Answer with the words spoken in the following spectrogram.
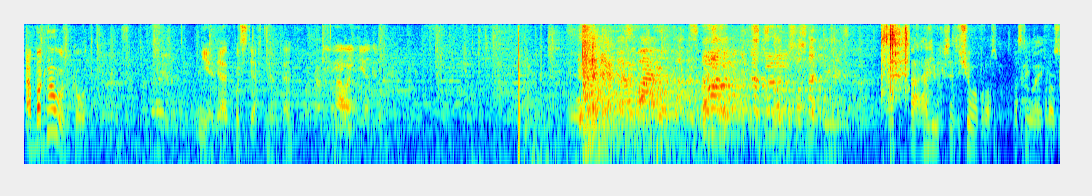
обогнал уже кого-то? Нет, я после автора, да? Давай. А, Андрюха, кстати, еще вопрос. Последний вопрос.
